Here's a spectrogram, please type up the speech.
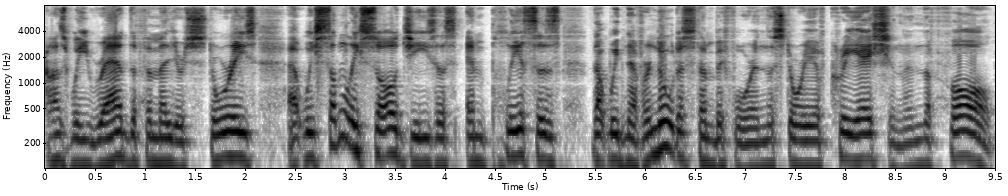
as we read the familiar stories, uh, we suddenly saw Jesus in places that we'd never noticed him before in the story of creation, in the fall,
